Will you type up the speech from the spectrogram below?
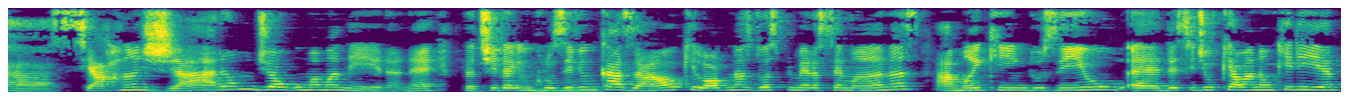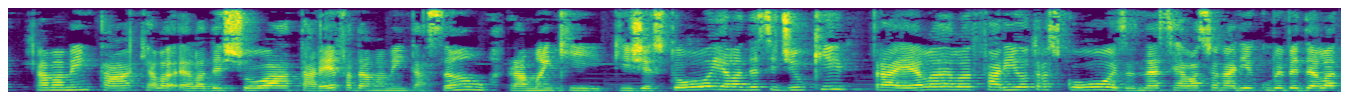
ah, se arranjaram de alguma maneira, né? Eu tive, inclusive, uhum. um casal que logo nas duas primeiras semanas, a mãe que induziu é, decidiu que ela não queria amamentar, que ela, ela deixou a tarefa da amamentação para a mãe que, que gestou e ela decidiu que para ela ela faria outras coisas, né? Se relacionaria com o bebê dela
